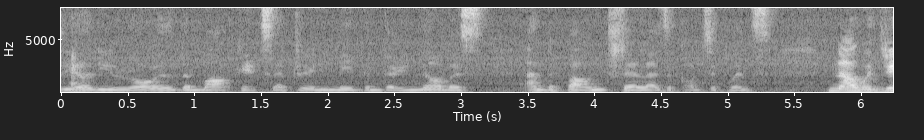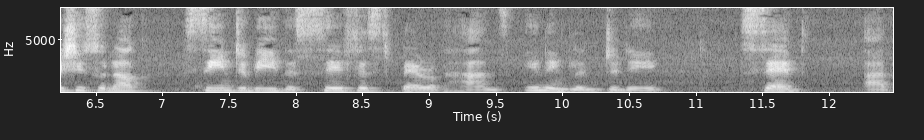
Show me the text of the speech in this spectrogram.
really roiled the markets, that really made them very nervous and the pound fell as a consequence. Now, with Rishi Sunak seen to be the safest pair of hands in England today, said at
